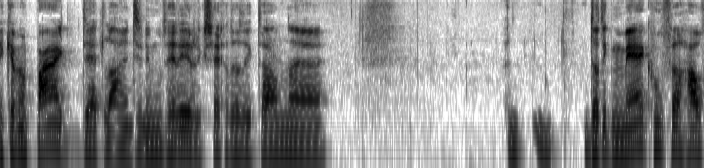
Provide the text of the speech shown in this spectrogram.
ik heb een paar deadlines en ik moet heel eerlijk zeggen dat ik dan... eh, dat ik merk hoeveel hou,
